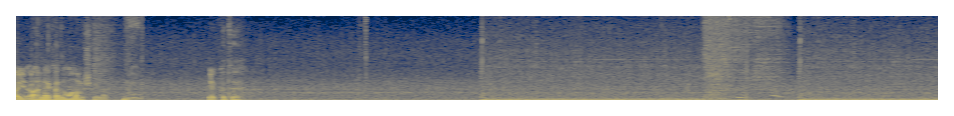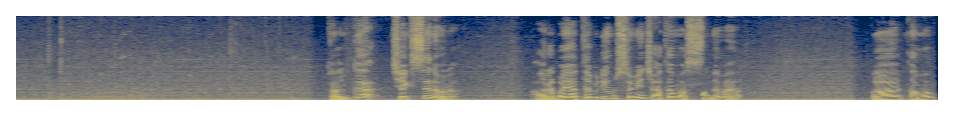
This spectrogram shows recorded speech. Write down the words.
Ay ah, anne kadın almışım ben. Yakıtı. Kanka çeksene onu. Arabaya atabiliyor musun vinç? Atamazsın değil mi? Aa tamam.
